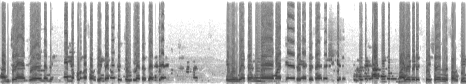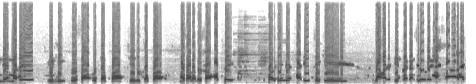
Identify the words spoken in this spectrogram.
आमचे आज नवीन अन्नपूर्णा साऊथ इंडियन हॉटेलचे उद्घाटन झालेले आहे. हे उद्घाटन मान्य दहीहंडे साहेबांनी केलं. माझ्याकडे स्पेशल साऊथ इंडियनमध्ये idli dosa uttapam cheese uttapam masala dosa appe south Indian thali जे की यामध्ये तीन प्रकारचे वेगवेगळे डिश राहणार आहेत.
